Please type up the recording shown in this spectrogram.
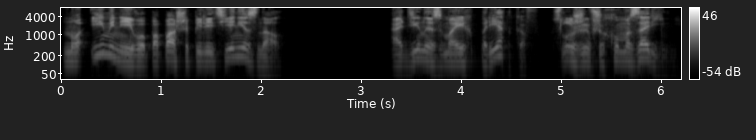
но имени его папаша Пелетье не знал. Один из моих предков, служивших у Мазарини,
